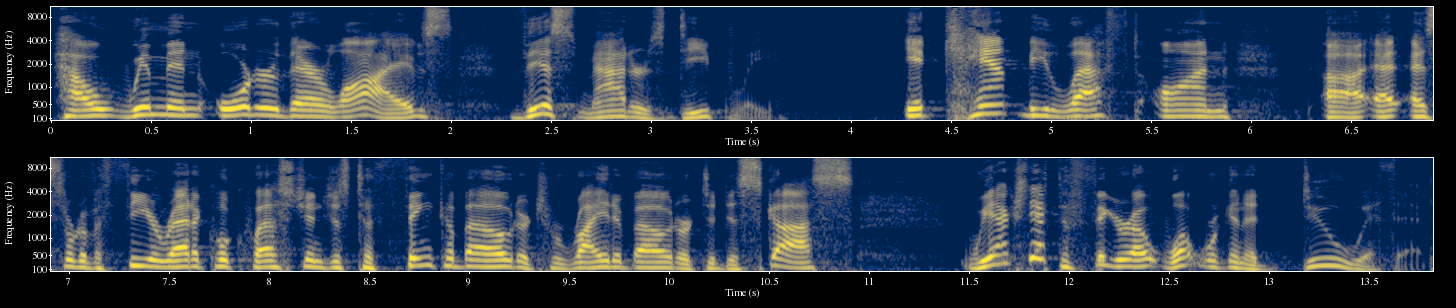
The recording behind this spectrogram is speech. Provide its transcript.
how women order their lives, this matters deeply. It can't be left on uh, as sort of a theoretical question just to think about or to write about or to discuss. We actually have to figure out what we're going to do with it,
